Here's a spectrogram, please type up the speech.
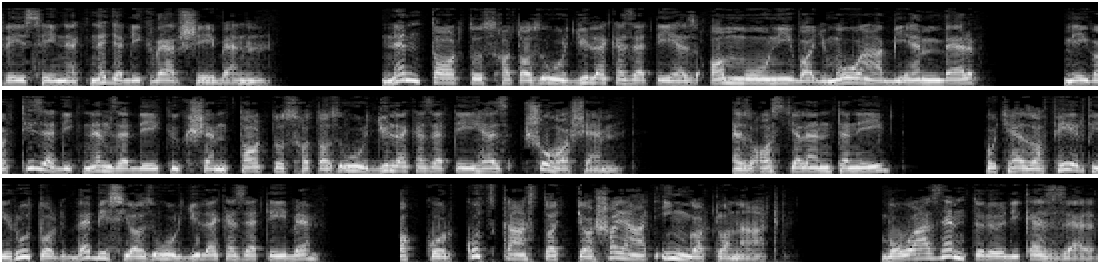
részének 4. versében. Nem tartozhat az úr gyülekezetéhez ammóni vagy moábi ember, még a tizedik nemzedékük sem tartozhat az úr gyülekezetéhez sohasem. Ez azt jelenteni, hogyha ez a férfi rutot beviszi az úr gyülekezetébe, akkor kockáztatja a saját ingatlanát. Boáz nem törődik ezzel.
